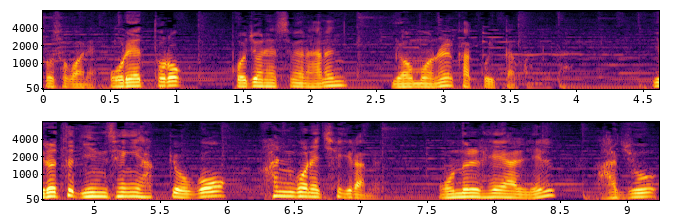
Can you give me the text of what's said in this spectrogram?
도서관에 오래도록 보존했으면 하는 염원을 갖고 있다고 합니다. 이렇듯 인생이 학교고 한 권의 책이라면 오늘 해야 할 일 아주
